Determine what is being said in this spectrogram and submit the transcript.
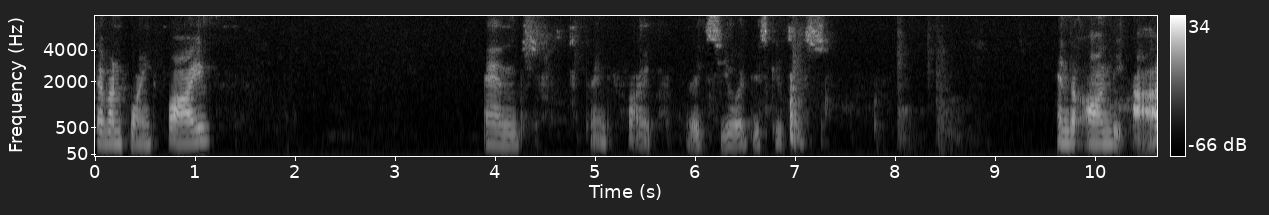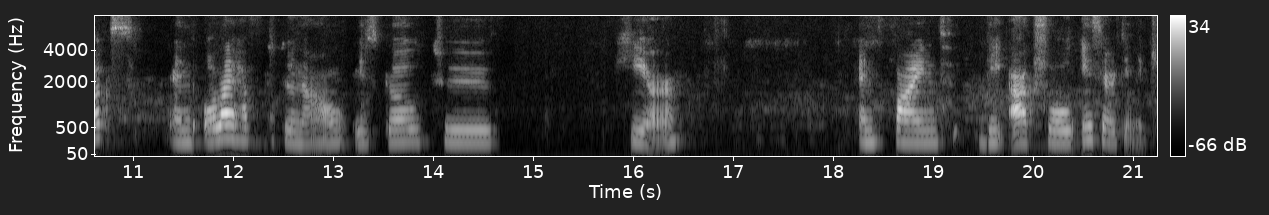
seven point five and 25. Let's see what this gets us. And on the X, and all I have to do now is go to here and find the actual insert image.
